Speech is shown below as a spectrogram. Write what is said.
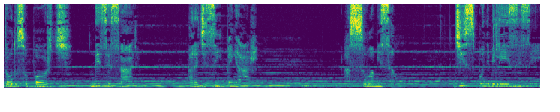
todo o suporte necessário para desempenhar a sua missão. Disponibilize-se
